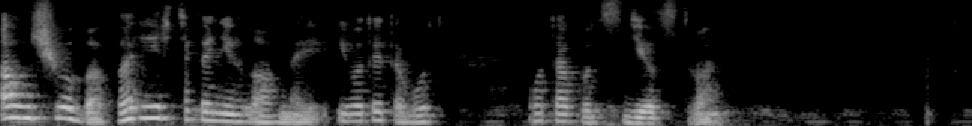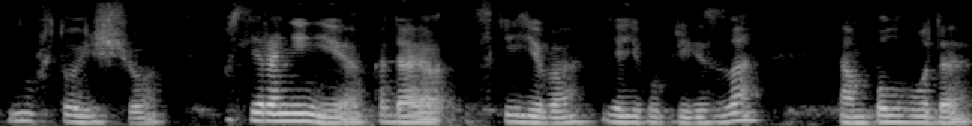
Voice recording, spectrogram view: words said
А учеба, поверьте, это не главное. И вот это вот, вот так вот с детства. Ну что еще? После ранения, когда с Киева я его привезла, там полгода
